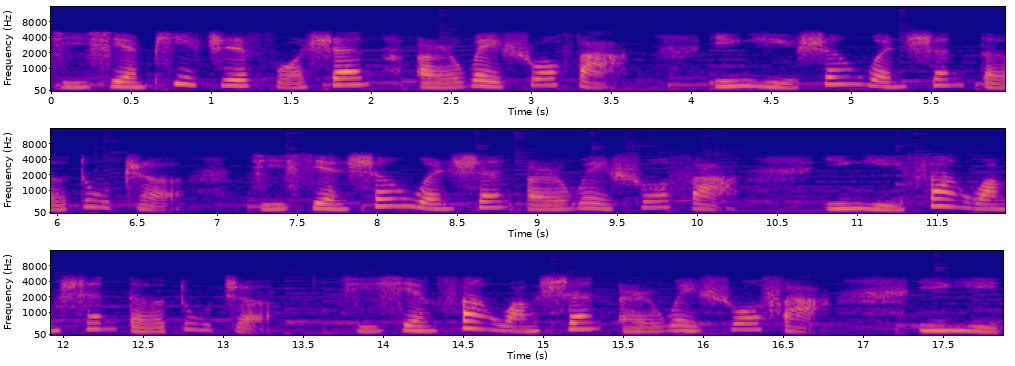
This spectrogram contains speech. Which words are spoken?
即现辟支佛身而为说法；因以声闻身得度者，即现声闻身而为说法；因以梵王身得度者，即现梵王身而为说法；因以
